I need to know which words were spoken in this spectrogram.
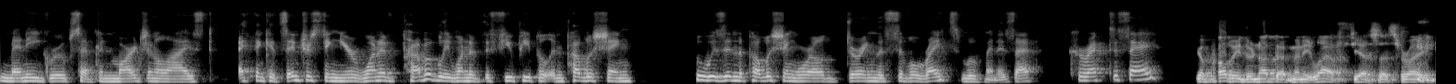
many groups have been marginalized. I think it's interesting. You're one of probably one of the few people in publishing who was in the publishing world during the civil rights movement. Is that correct to say? Yeah, probably there are not that many left. Yes, that's right.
